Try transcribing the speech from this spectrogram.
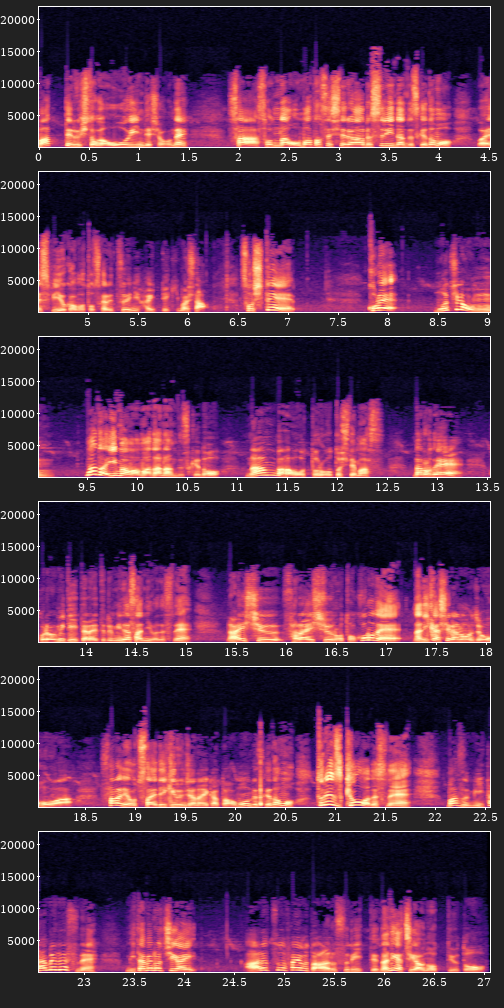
待ってる人が多いんでしょうね。さあそんなお待たせしてる R3 なんですけども YSP 横浜戸塚についに入ってきました。そしてこれもちろんまだ今はまだなんですけどナンバーを取ろうとしてます。なのでこれを見ていただいている皆さんにはですね来週再来週のところで何かしらの情報はさらにお伝えできるんじゃないかとは思うんですけどもとりあえず今日はですねまず見た目ですね。見た目の違い。R25 と R3 って何が違うのっていうと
